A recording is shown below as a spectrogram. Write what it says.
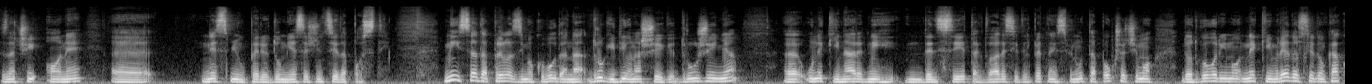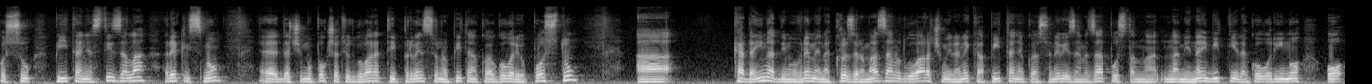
znači one e, ne smiju u periodu mjesečnice da posti. Mi sada prelazimo oko Bogda na drugi dio našeg druženja eh, u nekih narednih 10, 20 ili 15 minuta pokušat ćemo da odgovorimo nekim redoslijedom kako su pitanja stizala. Rekli smo eh, da ćemo pokušati odgovarati prvenstveno na pitanja koja govori o postu, a kada imadnimo vremena kroz Ramazan, odgovarat ćemo i na neka pitanja koja su nevezana za post, ali nam je najbitnije da govorimo o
